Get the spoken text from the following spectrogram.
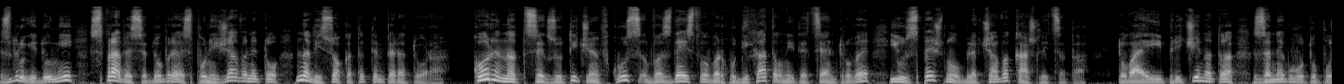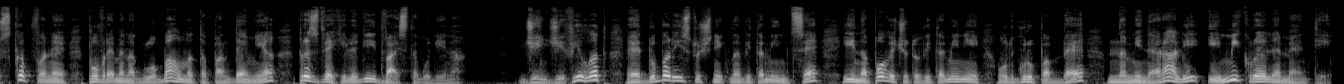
с други думи, справя се добре с понижаването на високата температура. Коренът с екзотичен вкус въздейства върху дихателните центрове и успешно облегчава кашлицата. Това е и причината за неговото поскъпване по време на глобалната пандемия през 2020 година. Джинджифилът е добър източник на витамин С и на повечето витамини от група Б, на минерали и микроелементи.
